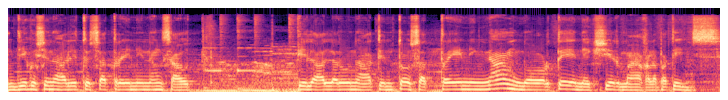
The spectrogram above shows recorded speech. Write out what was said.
Hindi ko sinali to sa training ng South. Ilalaro natin to sa training ng Norte next year mga kalapatids.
